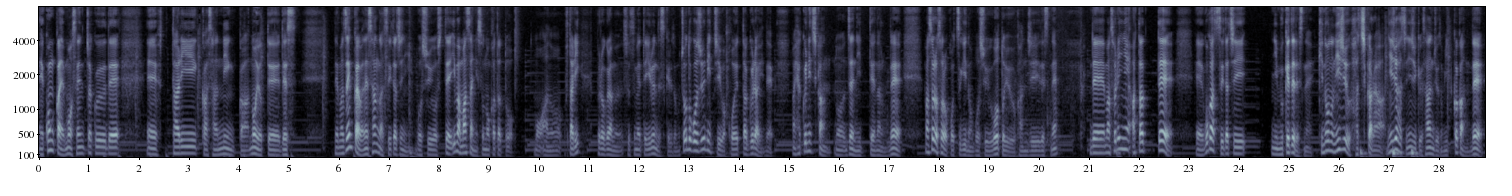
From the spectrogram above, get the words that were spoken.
えー今回も先着で、え2人か3人かの予定です。でまあ、前回はね3月1日に募集をして今まさにその方ともうあの2人プログラム進めているんですけれどもちょうど50日は超えたぐらいで、まあ、100日間の全日程なので、まあ、そろそろこう次の募集をという感じですね。で、まあ、それにあたって、えー5月1日に向けてですね昨日の28から282930の3日間で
